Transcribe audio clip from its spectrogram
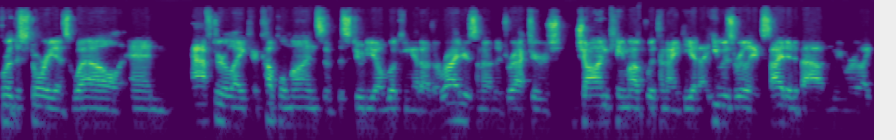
for the story as well. And after like a couple months of the studio looking at other writers and other directors, John came up with an idea that he was really excited about, and we were like,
